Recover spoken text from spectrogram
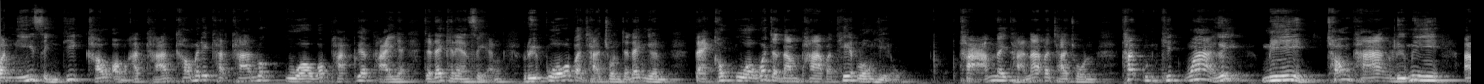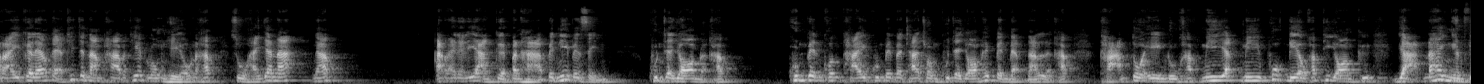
วันนี้สิ่งที่เขาออกมาคัดค้านเขาไม่ได้คัดค้านว่ากลัวว่าพรรคเพื่อไทยเนี่ยจะได้คะแนนเสียง หรือกลัวว่าประชาชนจะได้เงิน แต่เขากลัวว่าจะนำพาประเทศลงเหว ถามในฐานะประชาชน ถ้าคุณคิดว่าเฮ้ยมีช่องทางหรือมีอะไรก็แล้ว แต่ที่จะนำพาประเทศลงเหวนะครับสู่หายนะนะครับ อะไรหลายอย่างเกิดปัญหาเป็นหนี้เป็นสินคุณจะยอมหรอครับ คุณเป็นคนไทยคุณเป็นประชาชนคุณจะยอมให้เป็นแบบนั้นเหรอครับ ถามตัวเองดูครับ มีมีพวกเดียวครับที่ยอมคืออยากได้เงินฟ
